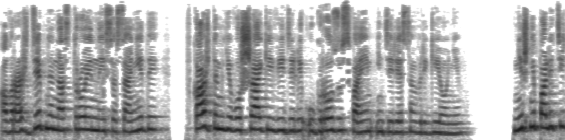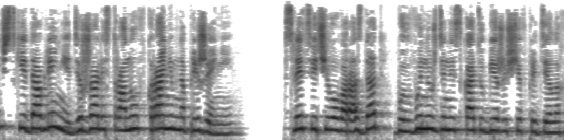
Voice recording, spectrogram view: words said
а враждебно настроенные сасаниды в каждом его шаге видели угрозу своим интересам в регионе. Внешнеполитические давления держали страну в крайнем напряжении, вследствие чего Вараздат был вынужден искать убежище в пределах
